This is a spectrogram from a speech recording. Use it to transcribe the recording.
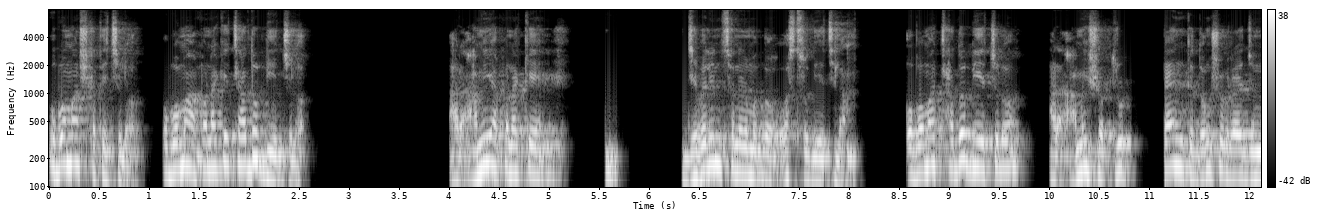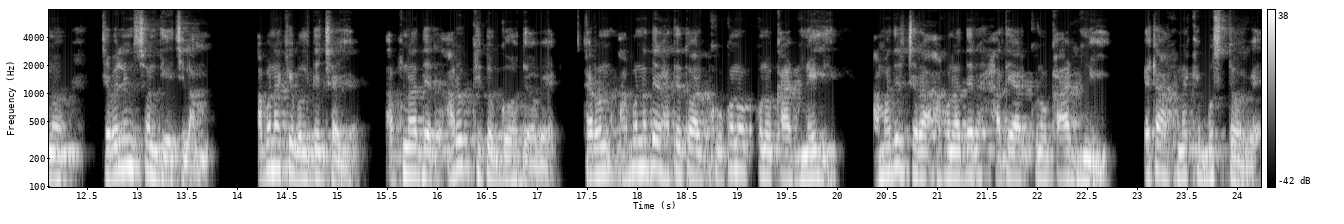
ওবামার সাথে ছিল। ওবামা আপনাকে চাদর দিয়েছিল। আর আমি আপনাকে জেভেলিনসনের মতো অস্ত্র দিয়েছিলাম। ওবামা চাদর দিয়েছিল আর আমি শত্রু ট্যাঙ্ক ধ্বংস করার জন্য জেভেলিনসন দিয়েছিলাম। আপনাকে বলতে চাই আপনাদের আরও কৃতজ্ঞ হতে হবে কারণ আপনাদের হাতে তো আর কখনো কোনো কার্ড নেই। আমাদের ছাড়া আপনাদের হাতে আর কোনো কার্ড নেই। এটা আপনাকে বুঝতে হবে।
